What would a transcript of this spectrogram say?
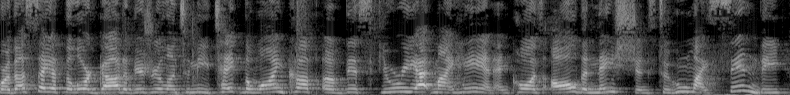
For thus saith the Lord God of Israel unto me, Take the wine cup of this fury at my hand, and cause all the nations to whom I send thee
